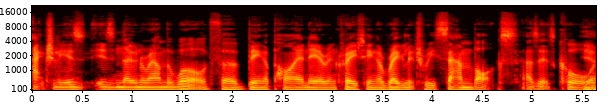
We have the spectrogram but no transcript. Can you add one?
actually is is known around the world for being a pioneer in creating a regulatory sandbox, as it's called, yeah.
